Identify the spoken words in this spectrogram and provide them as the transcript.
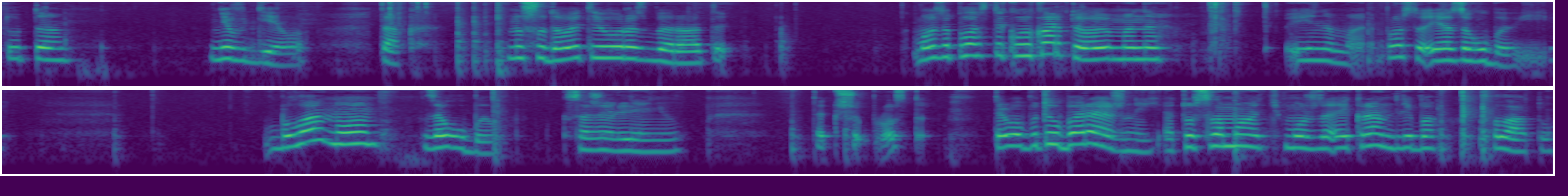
тут а, не в дело. Так, ну що, давайте його розбирати. Можна пластикову карту, але в мене її немає. Просто я загубив її. Була, но загубив, к сожалению. Так що просто треба бути обережний, а то сломать можна екран либо плату.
